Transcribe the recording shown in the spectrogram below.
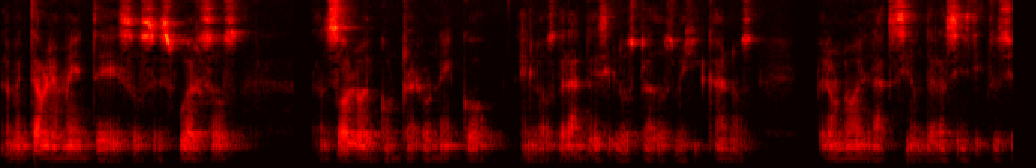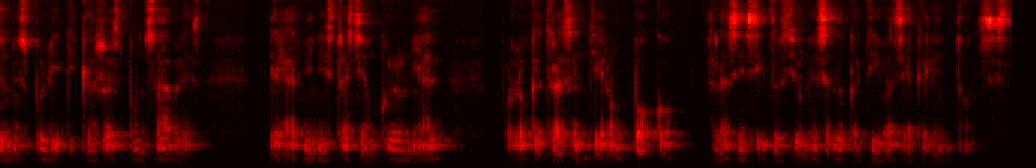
Lamentablemente esos esfuerzos tan solo encontraron eco en los grandes ilustrados mexicanos, pero no en la acción de las instituciones políticas responsables de la administración colonial, por lo que trascendieron poco a las instituciones educativas de aquel entonces.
